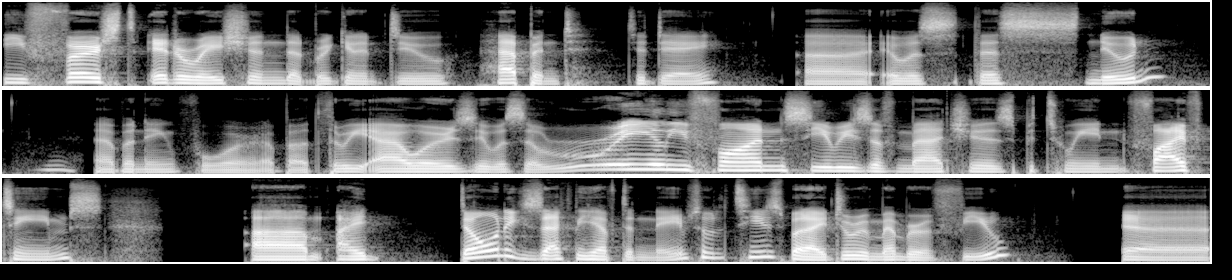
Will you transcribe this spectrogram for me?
The first iteration that we're gonna do happened today. Uh, it was this noon, happening for about three hours. It was a really fun series of matches between five teams. Um, I don't exactly have the names of the teams, but I do remember a few. Uh,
